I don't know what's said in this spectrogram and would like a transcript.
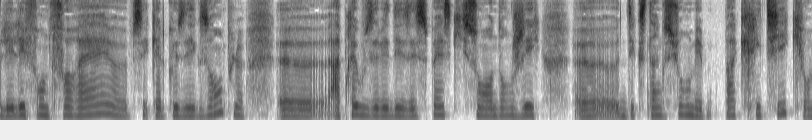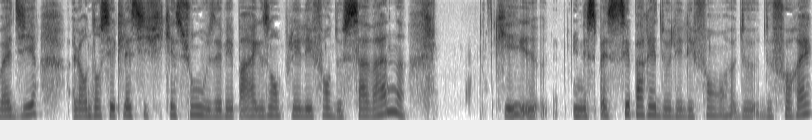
l'éléphant de forêt. Euh, c'est quelques exemples. après, vous avez des espèces qui sont en danger d'extinction, mais pas critique, on va dire. Alors, dans ces classifications, vous avez par exemple l'éléphant de savane qui est une espèce séparée de l'éléphant de, de, forêt.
